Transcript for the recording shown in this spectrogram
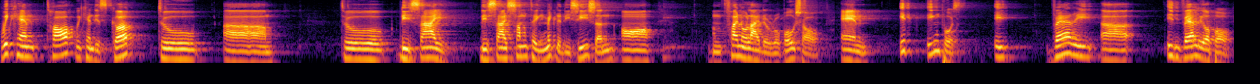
We can talk, we can discuss to um, to decide decide something, make the decision, or um, finalize the proposal, and it inputs it very uh, invaluable.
